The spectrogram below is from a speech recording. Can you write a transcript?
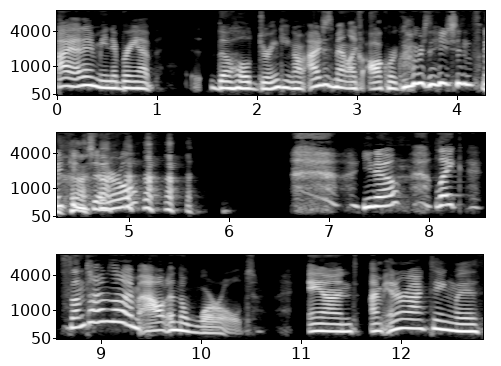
I, I didn't mean to bring up the whole drinking. I just meant like awkward conversations, like in general. you know, like sometimes when I'm out in the world and I'm interacting with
